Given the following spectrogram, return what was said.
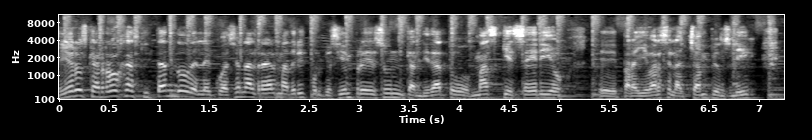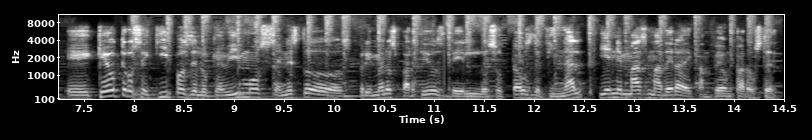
Señor Oscar Rojas, quitando de la ecuación al Real Madrid, porque siempre es un candidato más que serio eh, para llevarse la Champions League, eh, ¿qué otros equipos de lo que vimos en estos primeros partidos de los octavos de final tiene más madera de campeón para usted?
